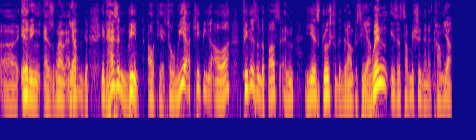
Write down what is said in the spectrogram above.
uh, hearing as well. And Yeah. that, it hasn't been out yet, so we are keeping our fingers on the pulse and ears close to the ground to see Yeah. when is a submission going to come. Yeah.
